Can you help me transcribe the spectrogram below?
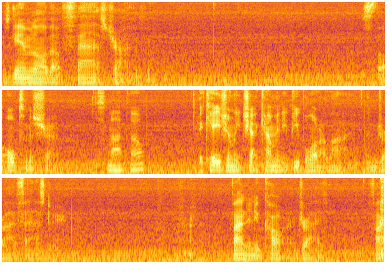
This game is all about fast drive. It's the ultimate strat. It's not, though. Occasionally check how many people are alive, then drive faster. Find a new car, drive it. Find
